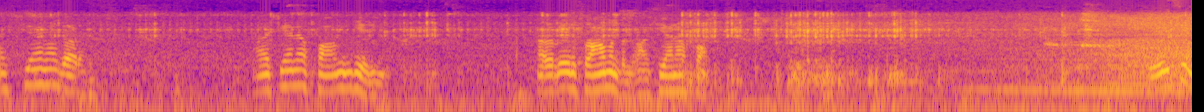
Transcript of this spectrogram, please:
ആഷ്യാന ഗാർഡൻ. ആഷ്യാന ഫാമിന്റെ ആയിരിക്കും അവരുടെ ഒരു ഫാം ഉണ്ടല്ലോ ആഷ്യാന ഫാം. ഏഷ്യൻ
